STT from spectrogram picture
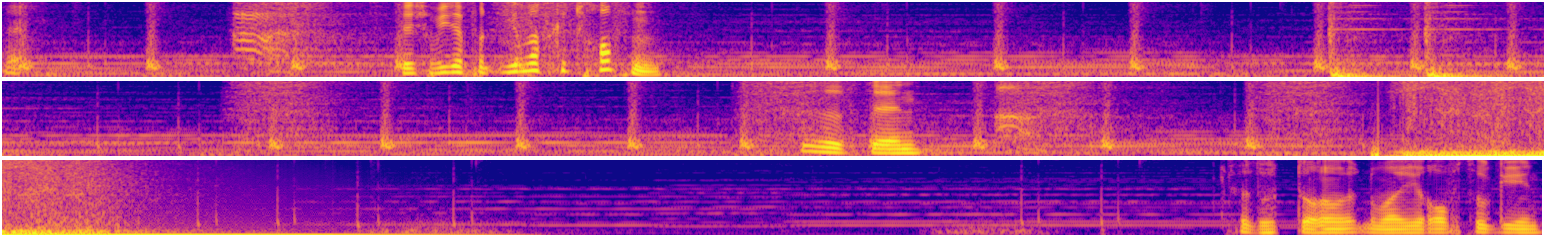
Ja. Ich schon wieder von irgendwas getroffen. Was ist es denn? Versucht doch nochmal hier rauf zu gehen.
